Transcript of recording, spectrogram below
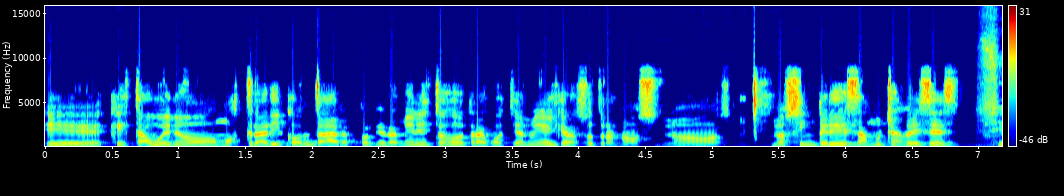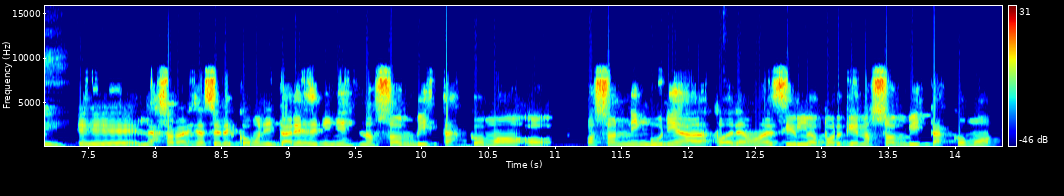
eh, que está bueno mostrar y contar, porque también esto es otra cuestión, Miguel, que a nosotros nos, nos, interesa. Muchas veces eh, las organizaciones comunitarias de niñez no son vistas como, o, son ninguneadas, podríamos decirlo, porque no son vistas como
